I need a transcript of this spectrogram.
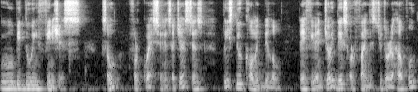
we will be doing finishes. So for questions and suggestions please do comment below. And if you enjoyed this or find this tutorial helpful,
